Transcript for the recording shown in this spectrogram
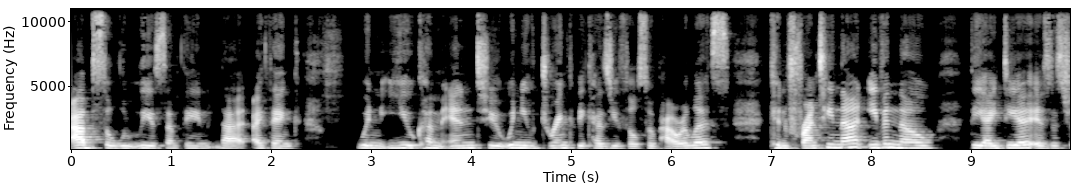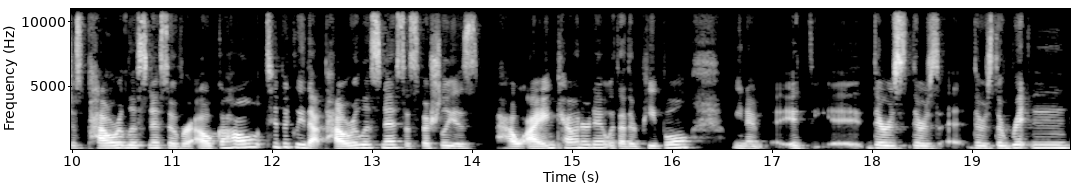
absolutely is something that i think when you come into when you drink because you feel so powerless confronting that even though the idea is it's just powerlessness over alcohol typically that powerlessness especially is how i encountered it with other people you know it, it there's there's there's the written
